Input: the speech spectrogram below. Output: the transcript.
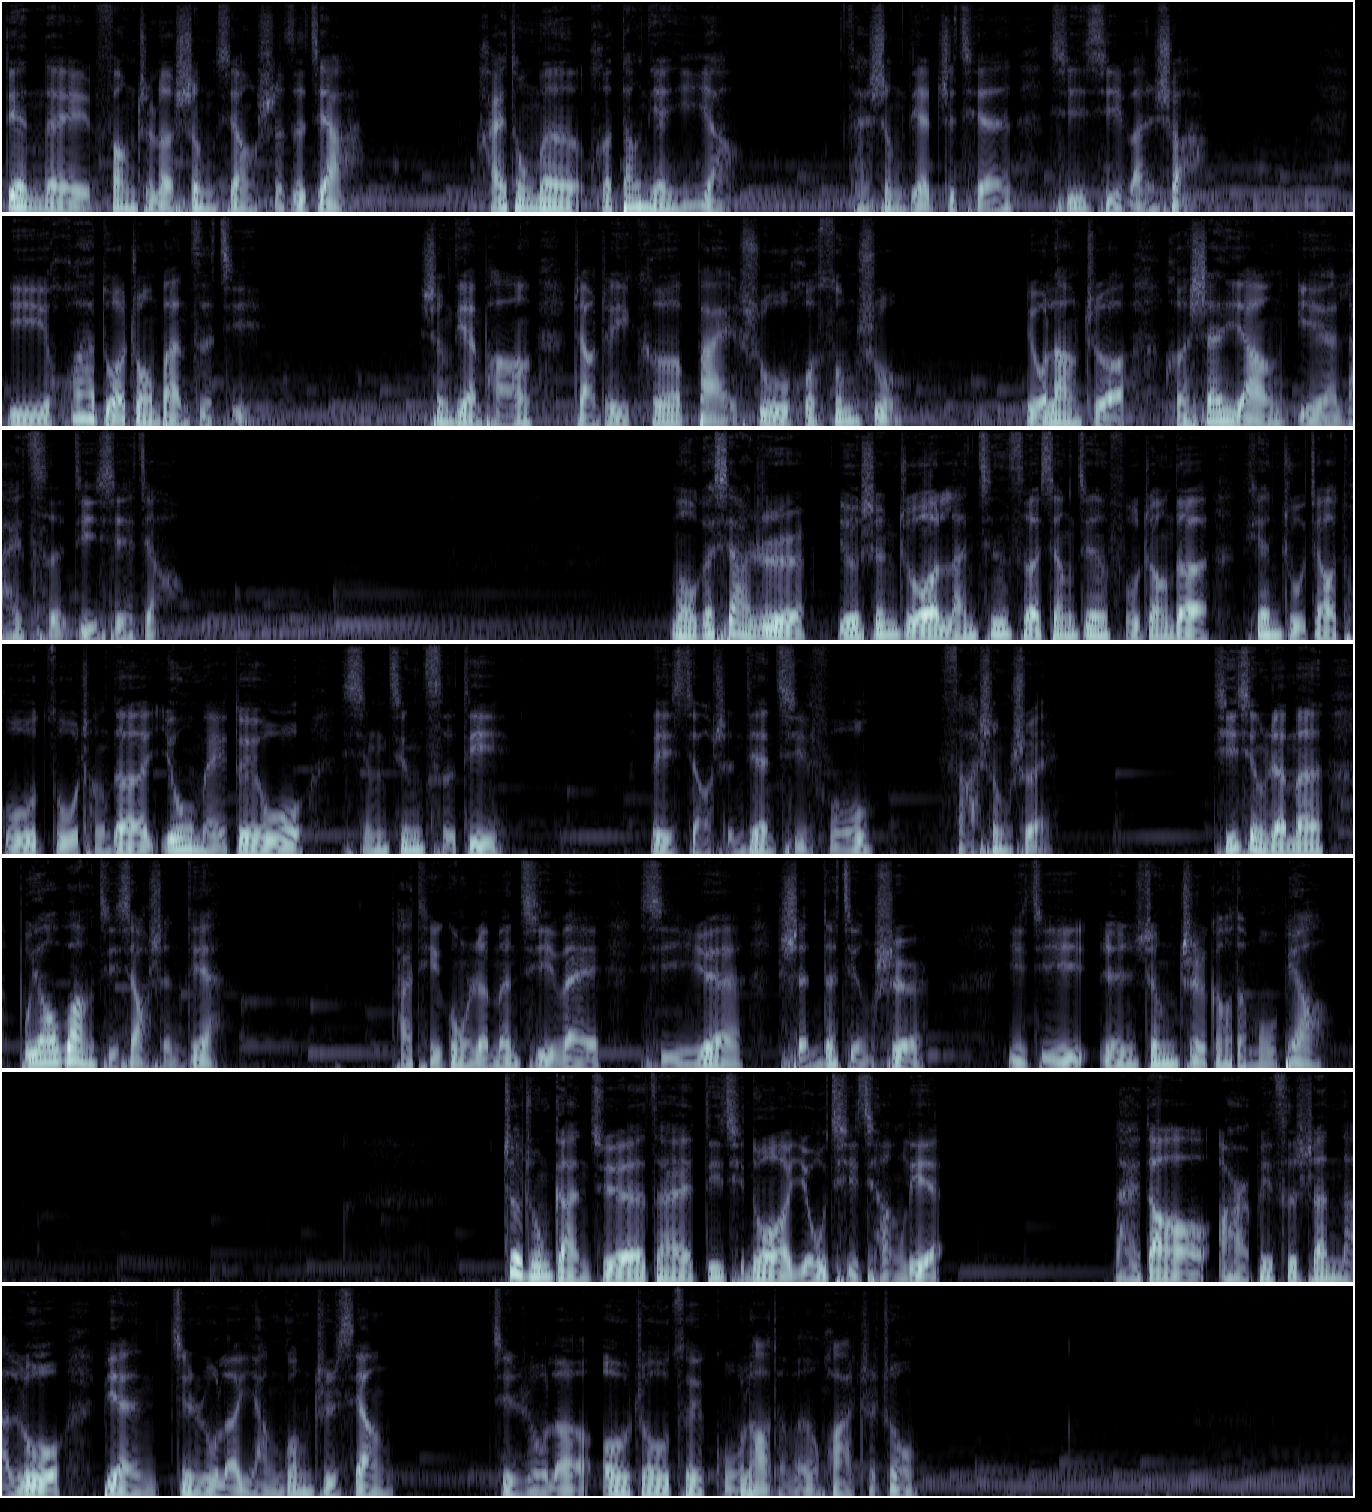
殿内放置了圣像、十字架，孩童们和当年一样，在圣殿之前嬉戏玩耍，以花朵装扮自己。圣殿旁长着一棵柏树或松树。流浪者和山羊也来此地歇脚。某个夏日，由身着蓝金色乡间服装的天主教徒组成的优美队伍行经此地，为小神殿祈福、洒圣水，提醒人们不要忘记小神殿。它提供人们继位、喜悦、神的警示，以及人生至高的目标。这种感觉在迪奇诺尤其强烈。来到阿尔卑斯山南麓，便进入了阳光之乡，进入了欧洲最古老的文化之中。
